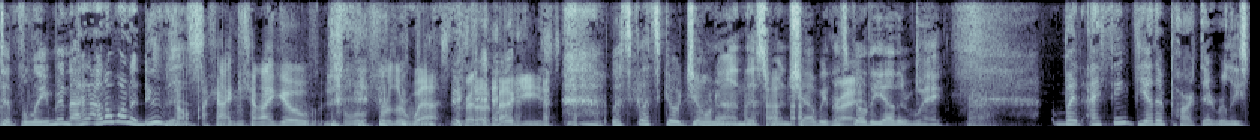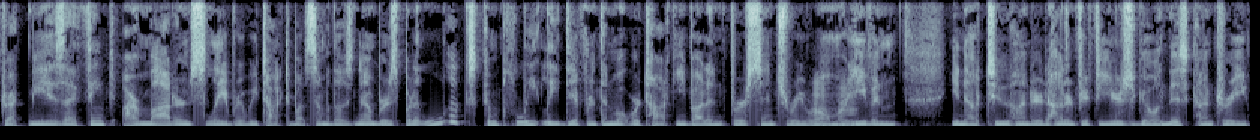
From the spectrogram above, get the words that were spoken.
to Philemon. I, I don't want to do this. can, I, can I go just a little further west instead of back east? let's let's go Jonah on this one, shall we? Let's Right. go the other way. But I think the other part that really struck me is I think our modern slavery, we talked about some of those numbers, but it looks completely different than what we're talking about in first century Rome or even, you know, 200, 150 years ago in this country.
